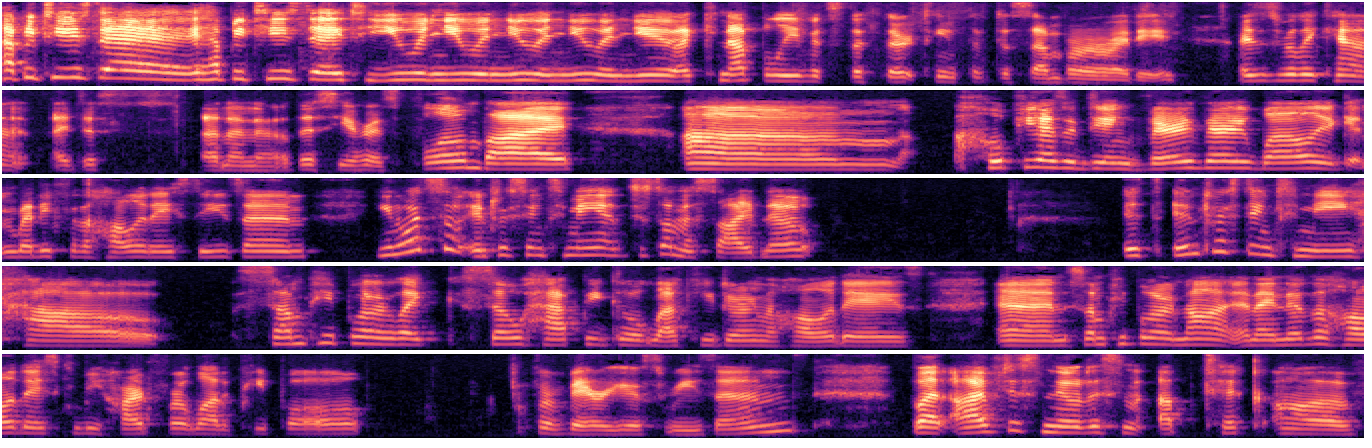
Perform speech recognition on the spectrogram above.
Happy Tuesday. Happy Tuesday to you and you and you and you and you. I cannot believe it's the 13th of December already. I just really can't. I just, I don't know. This year has flown by. Um, I hope you guys are doing very, very well. You're getting ready for the holiday season. You know what's so interesting to me? Just on a side note, it's interesting to me how some people are like so happy go lucky during the holidays and some people are not and i know the holidays can be hard for a lot of people for various reasons. But I've just noticed an uptick of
